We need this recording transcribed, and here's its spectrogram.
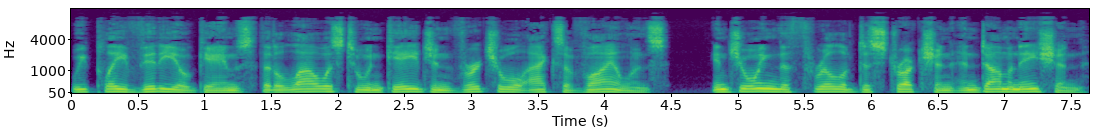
We play video games that allow us to engage in virtual acts of violence, enjoying the thrill of destruction and domination.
